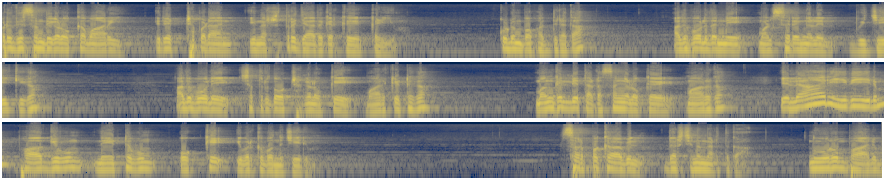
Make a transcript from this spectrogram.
പ്രതിസന്ധികളൊക്കെ മാറി രക്ഷപ്പെടാൻ ഈ നക്ഷത്രജാതകർക്ക് കഴിയും. കുടുംബഭദ്രത അതുപോലെ തന്നെ മത്സരങ്ങളിൽ വിജയിക്കുക അതുപോലെ ശത്രുദോഷങ്ങളൊക്കെ മാറിക്കിട്ടുക മംഗല്യ തടസ്സങ്ങളൊക്കെ മാറുക എല്ലാ രീതിയിലും ഭാഗ്യവും നേട്ടവും ഒക്കെ ഇവർക്ക് വന്നു ചേരും. സർപ്പക്കാവിൽ ദർശനം നടത്തുക നൂറും പാലും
